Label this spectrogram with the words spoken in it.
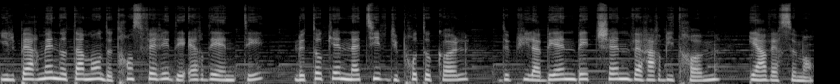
Il permet notamment de transférer des RDNT, le token natif du protocole, depuis la BNB Chain vers Arbitrum, et inversement.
